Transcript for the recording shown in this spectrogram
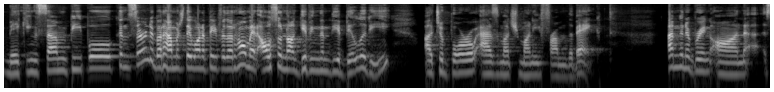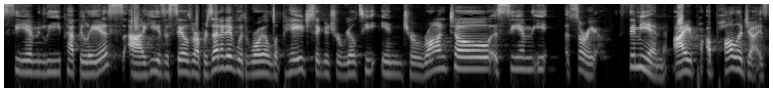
making some people concerned about how much they want to pay for that home and also not giving them the ability uh, to borrow as much money from the bank. I'm going to bring on CM Lee Papailias. Uh, he is a sales representative with Royal LePage Signature Realty in Toronto. CM, sorry, Simeon, I apologize.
